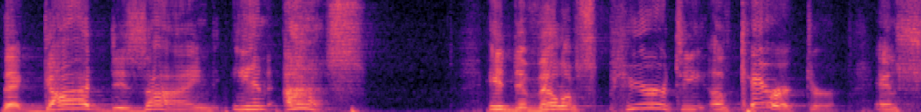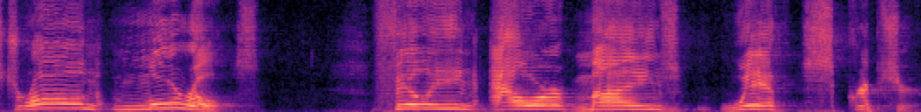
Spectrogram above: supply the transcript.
that God designed in us. It develops purity of character and strong morals, filling our minds with Scripture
